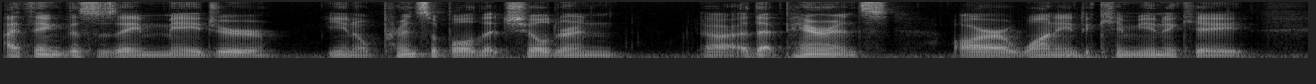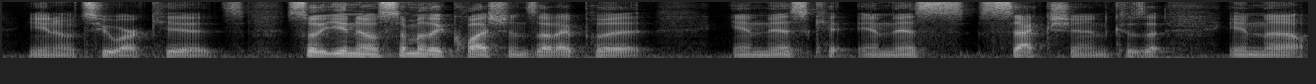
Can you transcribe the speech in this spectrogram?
I think this is a major, you know, principle that children, uh, that parents are wanting to communicate, you know, to our kids. So, you know, some of the questions that I put in this in this section because in the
